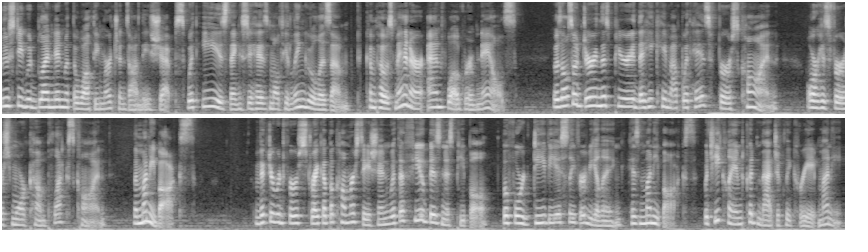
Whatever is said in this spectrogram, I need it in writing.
Lustig would blend in with the wealthy merchants on these ships with ease thanks to his multilingualism, composed manner, and well groomed nails. It was also during this period that he came up with his first con, or his first more complex con, the money box. Victor would first strike up a conversation with a few business people before deviously revealing his money box, which he claimed could magically create money.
